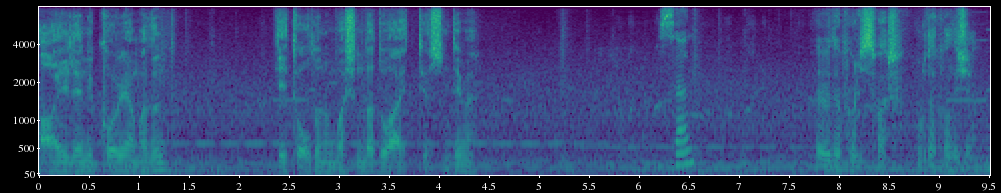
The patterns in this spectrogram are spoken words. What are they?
Aileni koruyamadın. Git oğlunun başında dua et diyorsun değil mi? Sen? Evde polis var. Burada kalacağım.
